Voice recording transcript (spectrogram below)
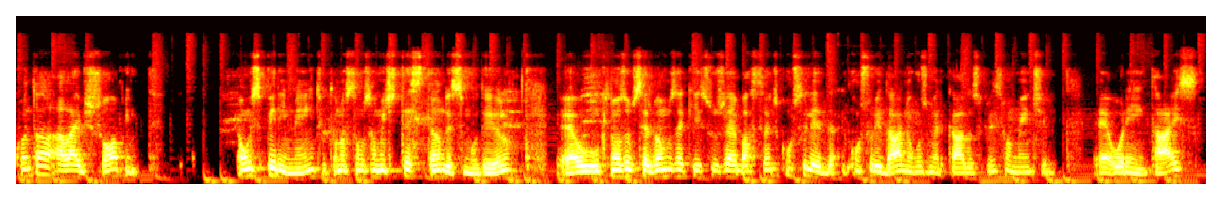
Quanto a live shopping, é um experimento, então nós estamos realmente testando esse modelo. É, o que nós observamos é que isso já é bastante consolidado em alguns mercados, principalmente é, orientais,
